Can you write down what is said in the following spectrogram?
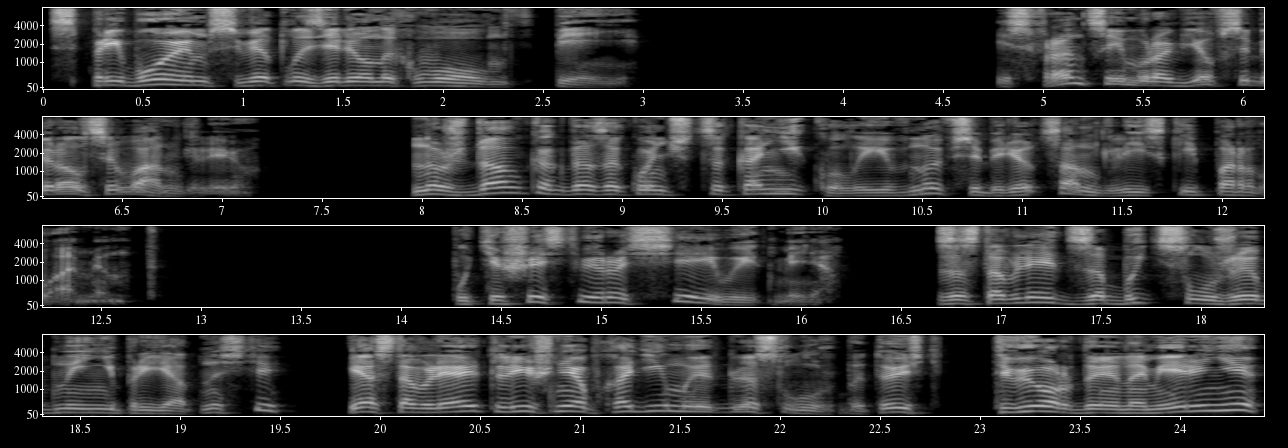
с прибоем светло-зеленых волн в пене. Из Франции Муравьев собирался в Англию, но ждал, когда закончатся каникулы и вновь соберется английский парламент. Путешествие рассеивает меня, заставляет забыть служебные неприятности и оставляет лишь необходимое для службы, то есть твердое намерение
